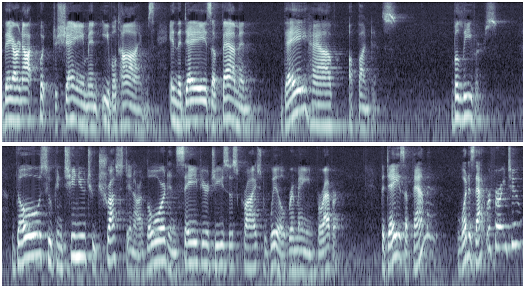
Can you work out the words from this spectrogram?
They are not put to shame in evil times. In the days of famine, they have abundance. Believers, those who continue to trust in our Lord and Savior Jesus Christ will remain forever. The days of famine, what is that referring to?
